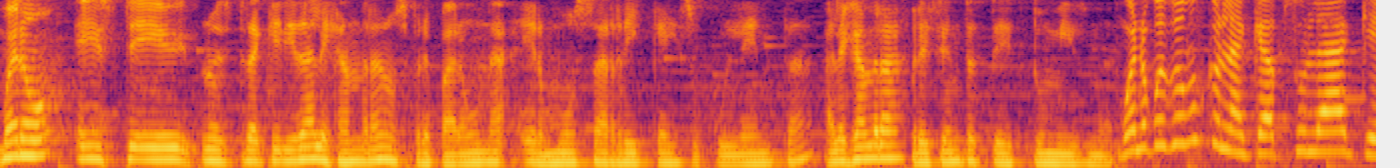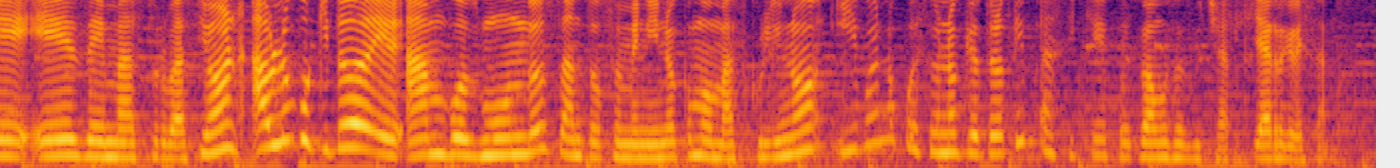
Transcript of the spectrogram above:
Bueno, este, nuestra querida Alejandra nos preparó una hermosa, rica y suculenta. Alejandra, preséntate tú misma. Bueno, pues vamos con la cápsula que es de masturbación. Hablo un poquito de ambos mundos, tanto femenino como masculino, y bueno, pues uno que otro tip, así que pues vamos a escucharlo. Ya regresamos.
